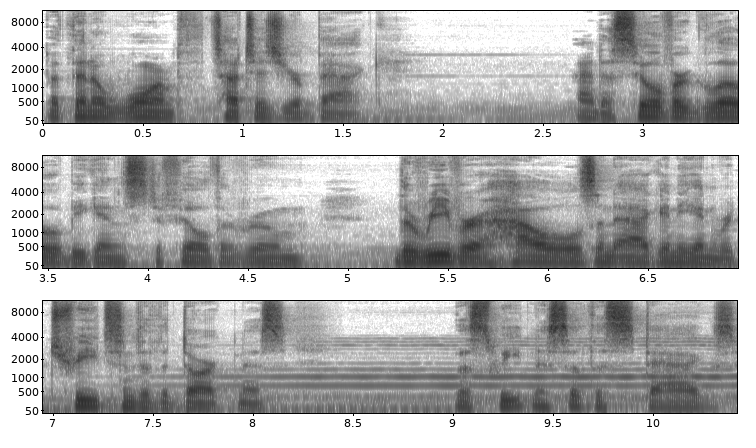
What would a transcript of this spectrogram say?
but then a warmth touches your back, and a silver glow begins to fill the room. The Reaver howls in agony and retreats into the darkness. The sweetness of the stag's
